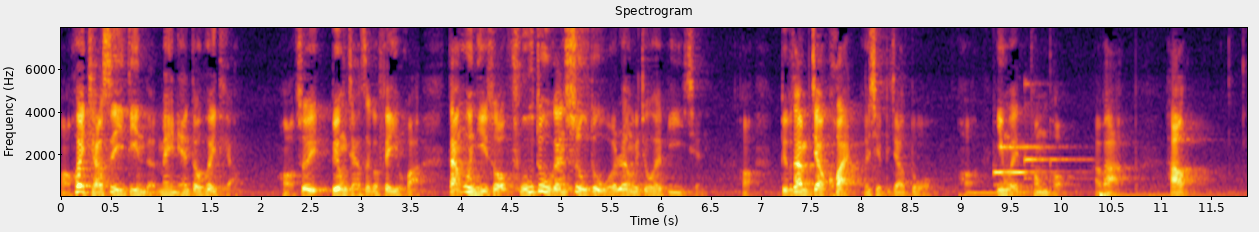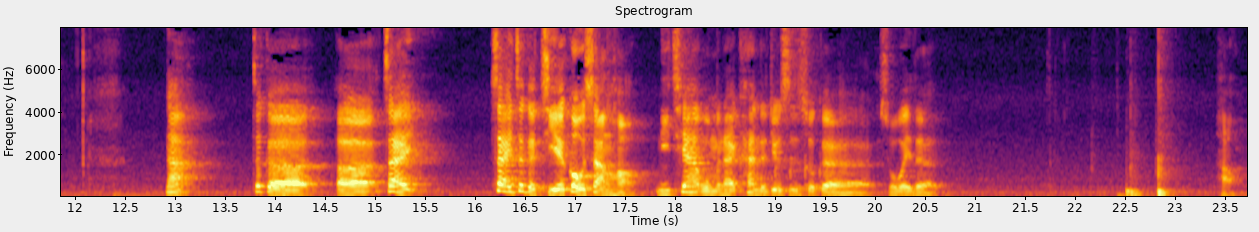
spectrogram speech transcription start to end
哦，会调是一定的，每年都会调。好，所以不用讲这个废话。但问题说幅度跟速度，我认为就会比以前好，比不但比较快，而且比较多。好，因为通膨，好不好？好，那这个呃，在在这个结构上哈，你现在我们来看的就是这个所谓的，好，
